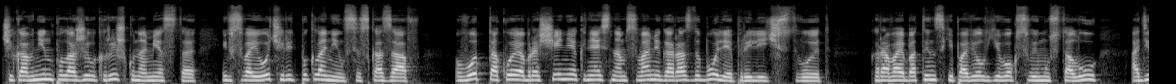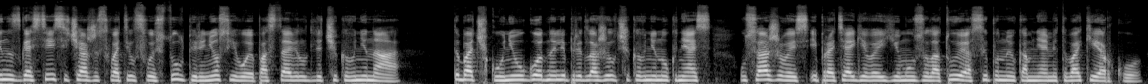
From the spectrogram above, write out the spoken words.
Чековнин положил крышку на место и, в свою очередь, поклонился, сказав Вот такое обращение князь нам с вами гораздо более приличествует». Каравай-Батынский повел его к своему столу. Один из гостей сейчас же схватил свой стул, перенес его и поставил для Чековнина. «Табачку не угодно ли?» — предложил Чековнину князь, усаживаясь и протягивая ему золотую, осыпанную камнями табакерку.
